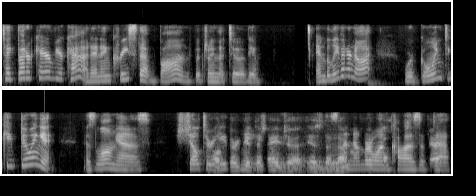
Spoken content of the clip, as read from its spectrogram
take better care of your cat and increase that bond between the two of you. And believe it or not, we're going to keep doing it as long as shelter Shelter euthanasia euthanasia is the is number, the number one cause of death.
